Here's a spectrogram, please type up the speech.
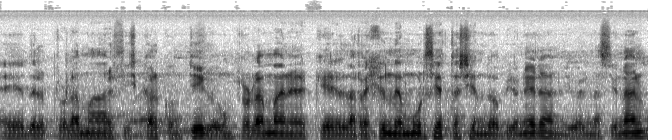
eh, del programa El Fiscal Contigo, un programa en el que la región de Murcia está siendo pionera a nivel nacional,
